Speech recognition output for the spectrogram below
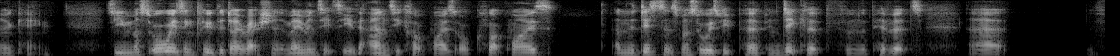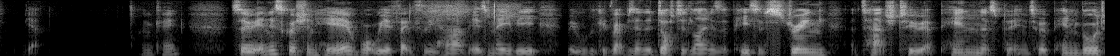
Okay, so you must always include the direction of the moment, it's either anti-clockwise or clockwise, and the distance must always be perpendicular from the pivot uh, Okay, So in this question here, what we effectively have is maybe, maybe we could represent the dotted line as a piece of string attached to a pin that's put into a pin board,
